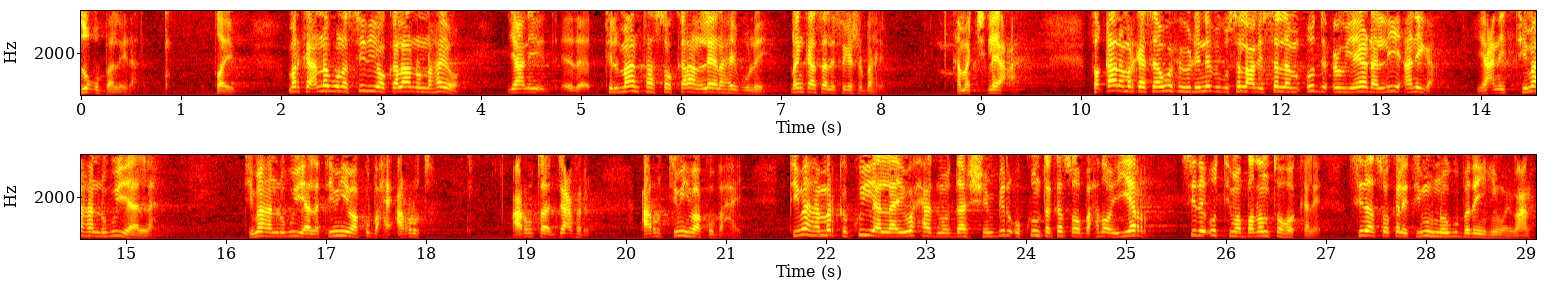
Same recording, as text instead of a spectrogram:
Zuqub baa la yidhahda ayib marka annaguna sidii oo kale aanu nahayoo yacni tilmaantaasoo kaleaan leenahay buu leeyahy dhankaasaa laysaga shabahaya ama jileeca fa qaala markaasaa wuxuu yidhi nebigu sal lay waslam udcuu yeedha lii aniga. Yacni timaha nagu yaalla. Timaha nagu yaalla. Timihii baa ku baxay carruurta. Carruurta jacfar carruur timihii baa ku baxay. Timaha marka ku yaallaayo waxaad mooddaa shimbir ukunta ka soo baxdaoo yar siday u timo badantahoo kale. Sidaasoo kale timuhu noogu badan yihiin way macnaha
